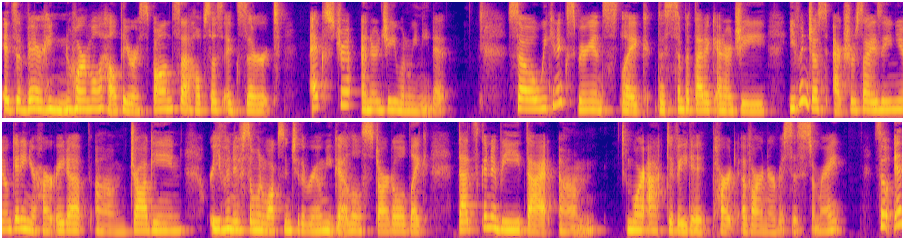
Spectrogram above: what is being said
It's a very normal, healthy response that helps us exert extra energy when we need it. So we can experience like the sympathetic energy, even just exercising, you know, getting your heart rate up, um, jogging, or even if someone walks into the room, you get a little startled. Like that's going to be that um, more activated part of our nervous system, right? So in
